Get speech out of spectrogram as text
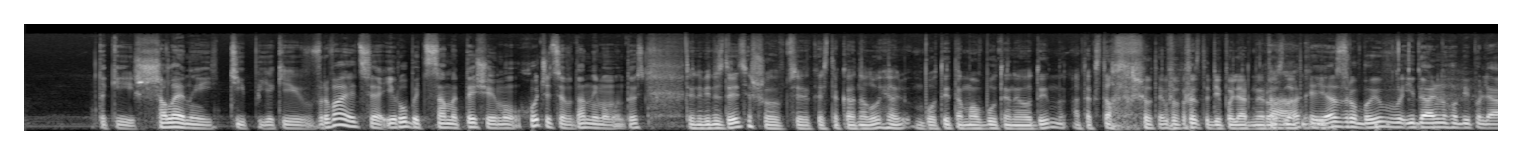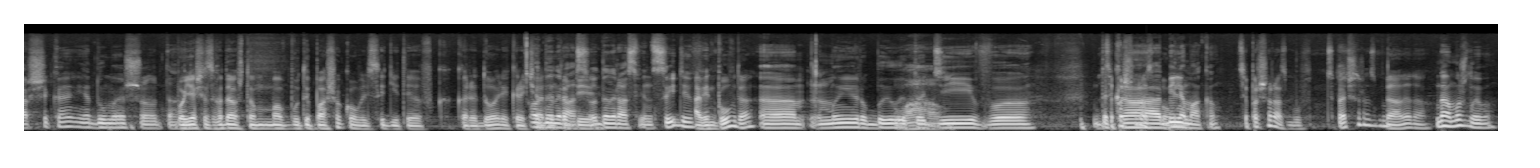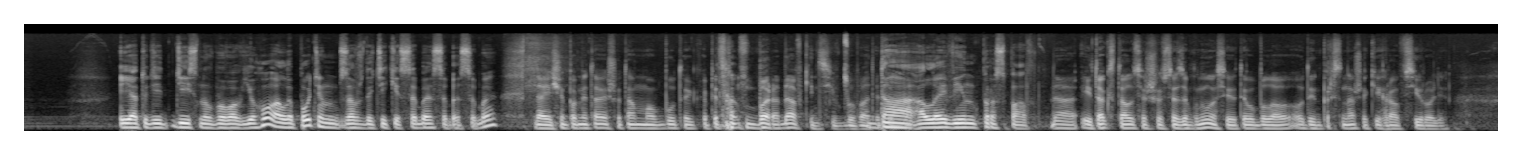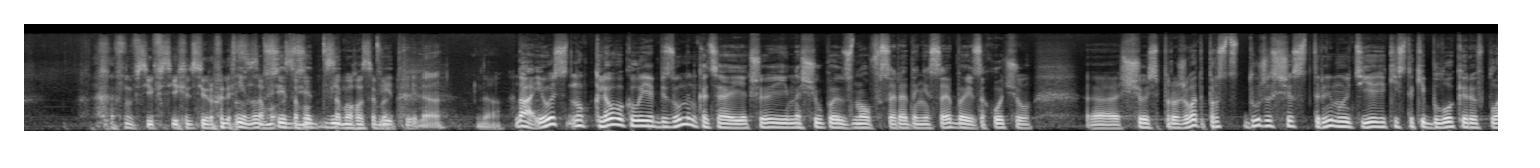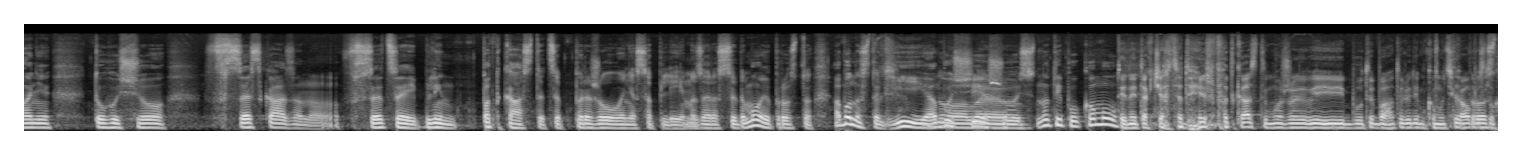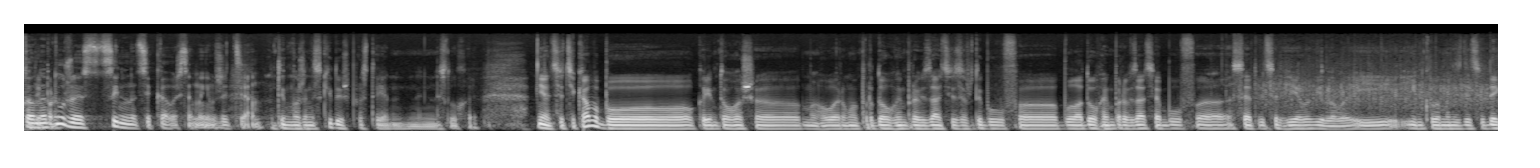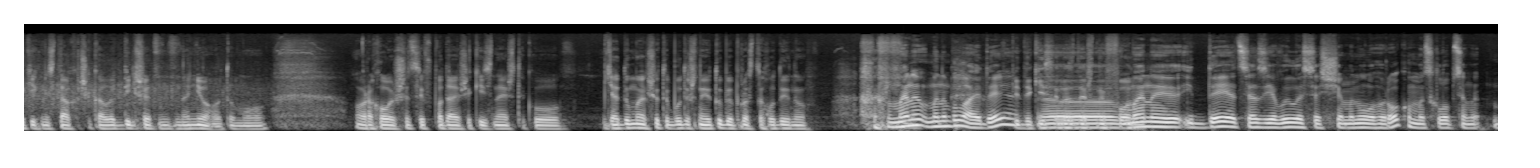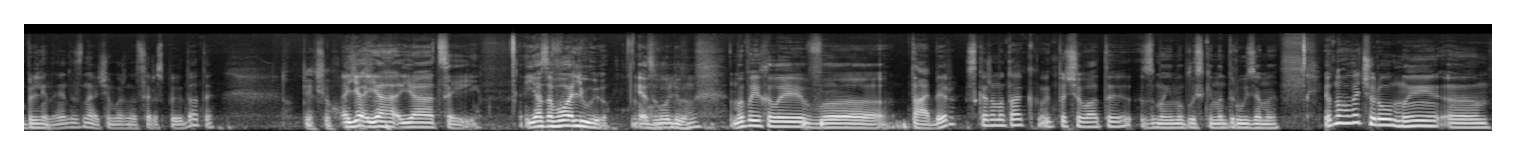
Такий шалений тіп, який вривається і робить саме те, що йому хочеться в даний момент. Тобто, Ти тобі не здається, що це якась така аналогія, бо ти там мав бути не один, а так сталося, що у тебе просто біполярний розлад. так, я зробив ідеального біполярщика. Я думаю, що так. Бо я ще згадав, що там мав бути Паша Коваль сидіти в коридорі, кричати один тобі. раз, один раз він сидів. А він був, так? Да? Е, Ми робили Вау. тоді в ДК перший раз, біля Мака. Це перший раз був. Це перший раз був? Так, так, так. Да, можливо. І я тоді дійсно вбивав його, але потім завжди тільки себе, себе, себе. Да, я ще пам'ятаю, що там мав бути капітан Борода в кінці вбивати. Да, але він проспав. Да. І так сталося, що все замкнулося, і у тебе був один персонаж, який грав всі ролі. Ну, всі, всі, всі ролі Ні, ну само, всі, само, всі дві, самого себе. Дві, дві, да. Да. Да, і ось ну кльово, коли є безумінка ця, якщо я її нащупаю знов всередині себе і захочу щось проживати, просто дуже ще стримують. Є якісь такі блокери в плані того, що все сказано, все цей, блін, подкасти, це пережовування саплей. Ми зараз сидимо і просто або ностальгія, або Ну, ще але щось. Ну, типу, кому Ти не так часто даєш подкасти, може і бути багато людям, кому ти цікаво просто не про- дуже сильно цікавишся моїм життям. Ти, може, не скидуєш, просто я не, не слухаю. Ні, це цікаво, бо крім того, що ми говоримо про довгу імпровізацію, завжди був, е, була довга імпровізація, був е, сет від Сергія Вавілова. І інколи, мені здається, в деяких містах чекали більше на нього. Тому враховуючи, що ти впадаєш в якийсь, знаєш, таку. Я думаю, якщо ти будеш на Ютубі просто годину. У мене, в мене була ідея. Під якийсь Е, фон. У мене ідея ця з'явилася ще минулого року. Ми з хлопцями. Блін, я не знаю, чи можна це розповідати. Якщо хочеш. Я, я, я цей. Я завуалюю. Я завуалюю. Ми поїхали в табір, скажімо так, відпочивати з моїми близькими друзями. І одного вечора ми е,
